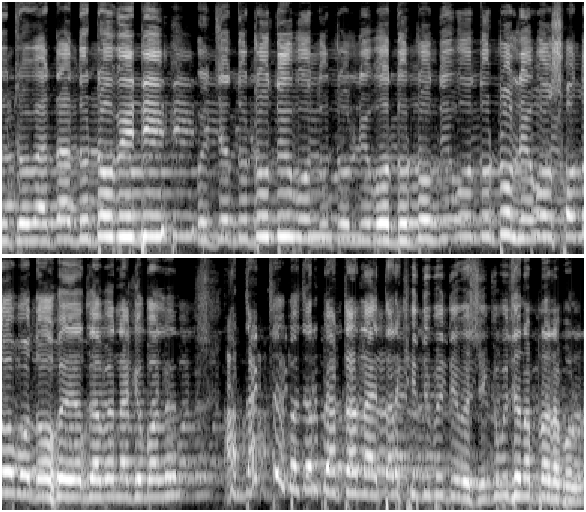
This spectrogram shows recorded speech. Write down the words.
দুটো বেটা দুটো বিটি বলছে দুটো দিব, দুটো নিব, দুটো দিব, দুটো নিব, সদবদ হয়ে যাবে নাকি বলেন? আর দেখছে বাজার বেটা নাই, তার খিদি বিদি বেশি। কি বুঝছেন আপনারা বলুন?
